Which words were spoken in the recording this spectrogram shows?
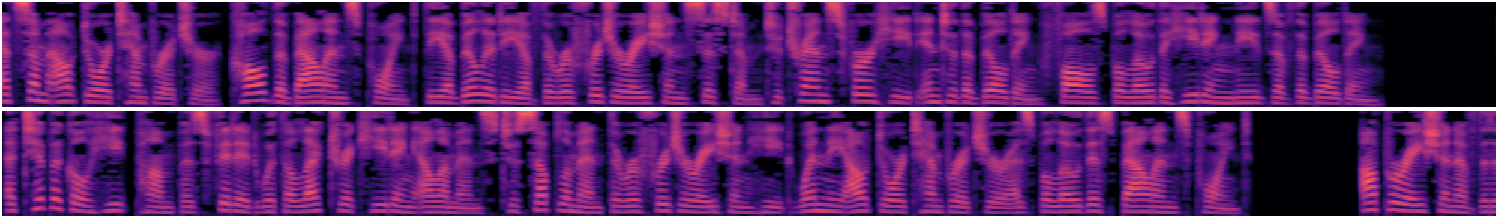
At some outdoor temperature called the balance point the ability of the refrigeration system to transfer heat into the building falls below the heating needs of the building. A typical heat pump is fitted with electric heating elements to supplement the refrigeration heat when the outdoor temperature is below this balance point. Operation of the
